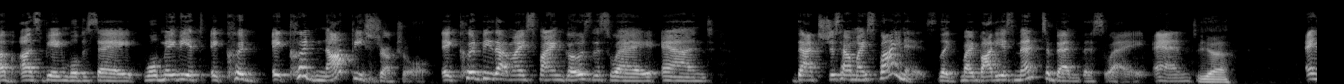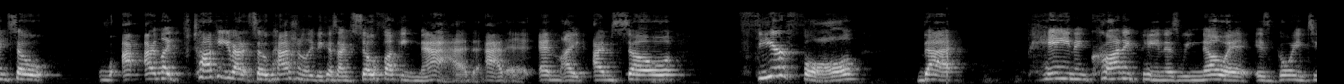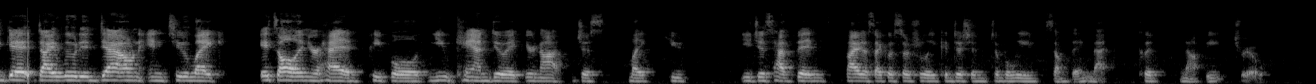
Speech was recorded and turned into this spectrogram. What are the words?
of us being able to say, well, maybe it, it could it could not be structural. It could be that my spine goes this way and that's just how my spine is. Like my body is meant to bend this way. And yeah. and so I, I'm like talking about it so passionately because I'm so fucking mad at it. And like I'm so fearful that pain and chronic pain as we know it is going to get diluted down into like it's all in your head people you can do it you're not just like you you just have been biopsychosocially conditioned to believe something that could not be true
